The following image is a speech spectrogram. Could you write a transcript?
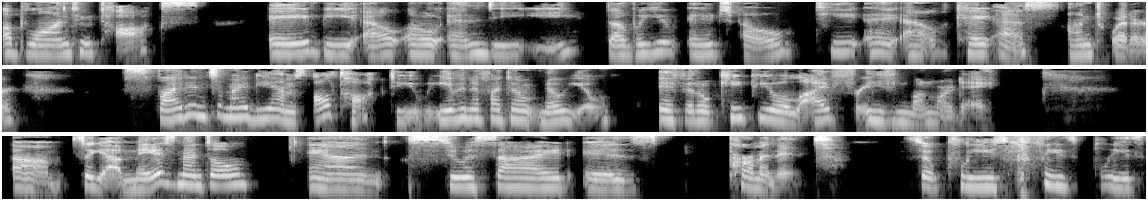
a blonde who talks, A B L O N D E W H O T A L K S on Twitter. Slide into my DMs. I'll talk to you, even if I don't know you, if it'll keep you alive for even one more day. Um, so yeah, May is mental and suicide is permanent. So please, please, please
